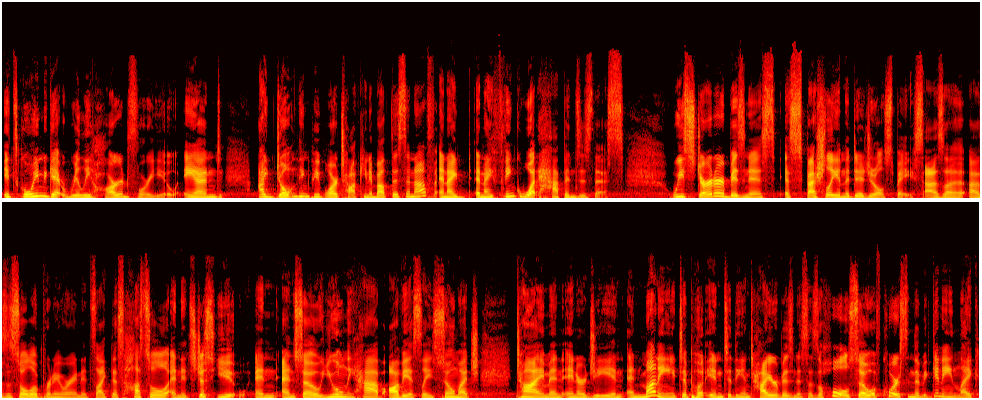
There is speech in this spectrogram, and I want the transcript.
it's going to get really hard for you. And I don't think people are talking about this enough and I and I think what happens is this we start our business especially in the digital space as a as a solopreneur and it's like this hustle and it's just you and and so you only have obviously so much time and energy and, and money to put into the entire business as a whole so of course in the beginning like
